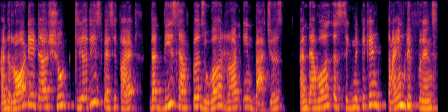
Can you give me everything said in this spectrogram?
and the raw data should clearly specify that these samples were run in batches and there was a significant time difference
